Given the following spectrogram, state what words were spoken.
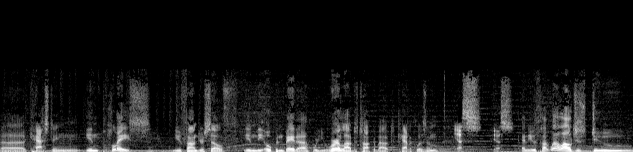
uh, casting in place, you found yourself in the open beta where you were allowed to talk about Cataclysm, Yes, yes. and you thought, well, I'll just do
